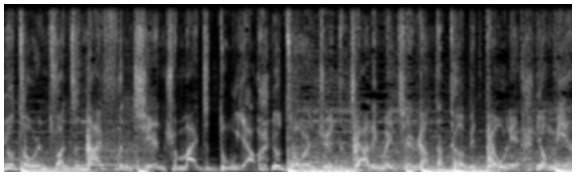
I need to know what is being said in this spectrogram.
有种人赚着奶粉钱却卖着毒药，有种人觉得家里没钱让他特别丢脸，要面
